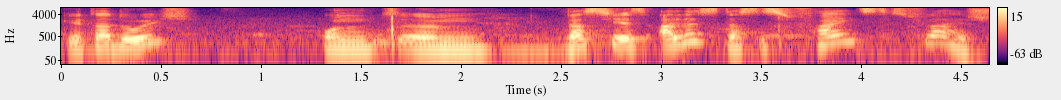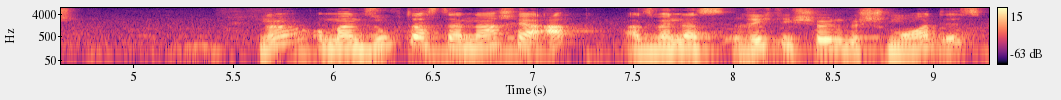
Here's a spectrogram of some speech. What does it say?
geht da durch. Und ähm, das hier ist alles, das ist feinstes Fleisch. Ne? Und man sucht das dann nachher ab. Also wenn das richtig schön geschmort ist,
